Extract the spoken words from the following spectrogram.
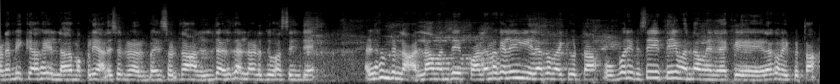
கடமைக்காக எல்லா மக்களையும் அழைச்சிட்டா ரப்பேன்னு சொல்லிட்டு அழுது அழுது அல்லாட துவா செஞ்சேன். அலகம்துல்லா எல்லாம் வந்து பல வகையிலையும் இலக வைக்க விட்டான் ஒவ்வொரு விஷயத்தையும் வந்து அவன் எனக்கு இலக வைக்க விட்டான்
